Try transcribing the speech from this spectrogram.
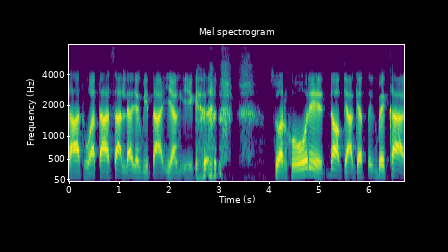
ตาถั่วตาสั้นแล้วยังมีตาเอียงอีก ส่วนหูนี่นอกจากจะตึงไปข้าง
